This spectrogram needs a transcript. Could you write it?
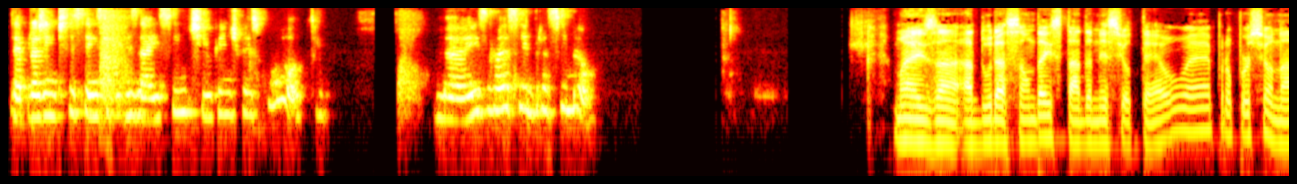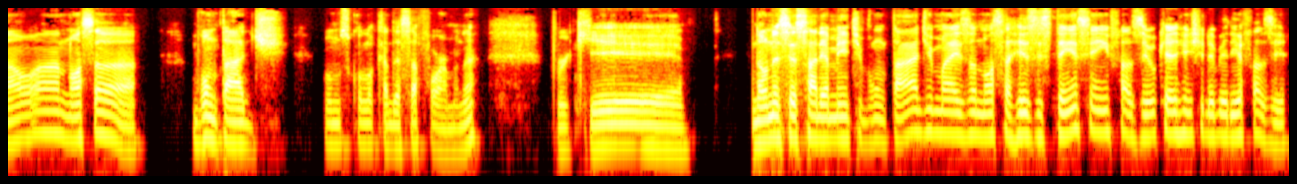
Até para a gente se sensibilizar e sentir o que a gente fez com o outro. Mas não é sempre assim, não. Mas a, a duração da estada nesse hotel é proporcional à nossa vontade, vamos colocar dessa forma, né? porque não necessariamente vontade, mas a nossa resistência em fazer o que a gente deveria fazer.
